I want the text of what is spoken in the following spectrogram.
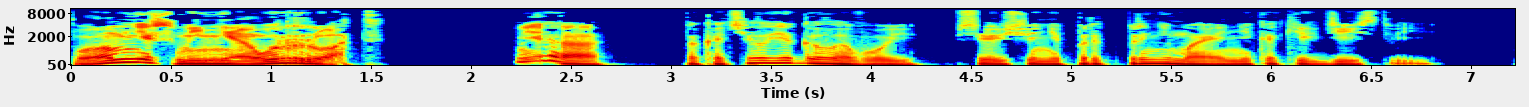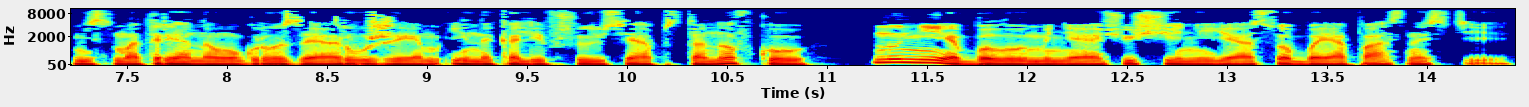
«Помнишь меня, урод?» «Я», — покачал я головой, все еще не предпринимая никаких действий. Несмотря на угрозы оружием и накалившуюся обстановку, ну не было у меня ощущения особой опасности.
